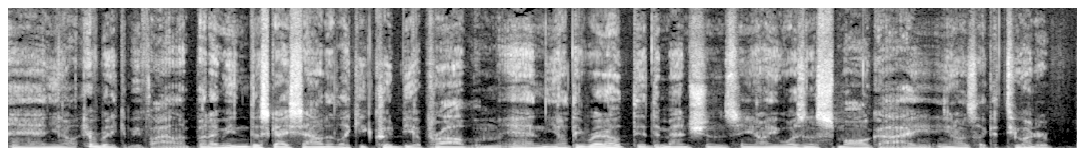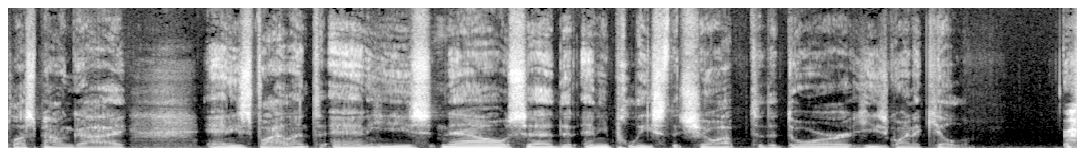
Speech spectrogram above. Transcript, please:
And you know everybody can be violent, but I mean this guy sounded like he could be a problem. And you know they read out the dimensions. You know he wasn't a small guy. You know it's like a 200 plus pound guy, and he's violent. And he's now said that any police that show up to the door, he's going to kill them.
